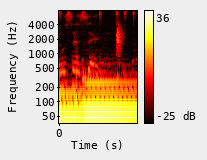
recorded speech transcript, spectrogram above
Yo Sensei.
